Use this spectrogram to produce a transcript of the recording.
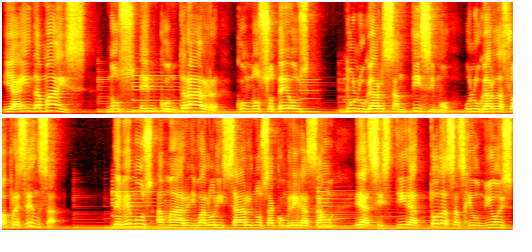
e ainda mais, nos encontrar com nosso Deus no lugar santíssimo, o lugar da sua presença. Devemos amar e valorizar nossa congregação e assistir a todas as reuniões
